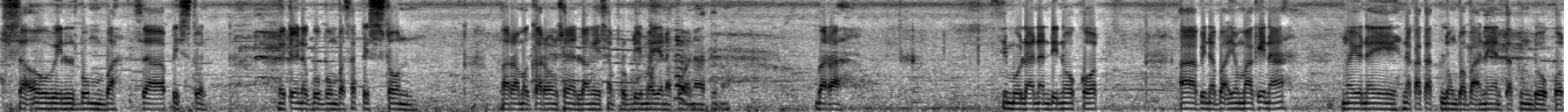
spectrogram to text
sa oil bomba sa piston. Ito yung nagbubomba sa piston para magkaroon siya ng langis. Ang problema yan nakuha natin. Oh. Bara. Simula ng dinukot, ah, binaba yung makina. Ngayon ay nakatatlong baba na yan, tatlong dukot.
